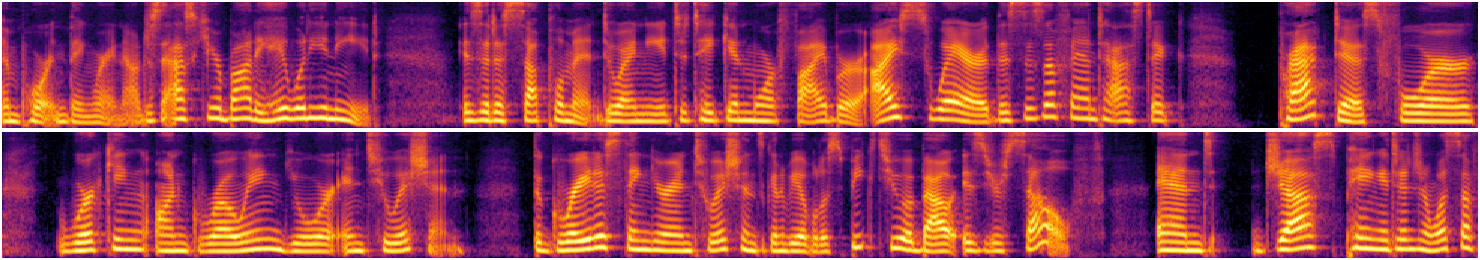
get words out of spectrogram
important thing right now. Just ask your body, hey, what do you need? Is it a supplement? Do I need to take in more fiber? I swear, this is a fantastic practice for working on growing your intuition. The greatest thing your intuition is going to be able to speak to you about is yourself. And just paying attention, what's the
